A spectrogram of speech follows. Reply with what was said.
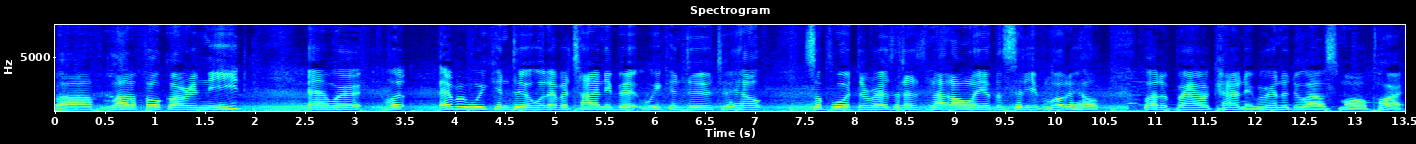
Uh, a lot of folk are in need, and we're whatever we can do, whatever tiny bit we can do to help support the residents not only of the city of Lauderhill, but of Broward County. We're going to do our small part.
